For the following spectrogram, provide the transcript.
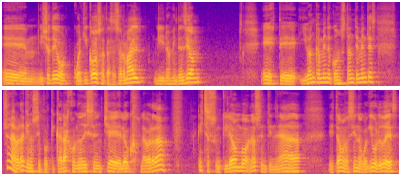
eh, y yo te digo cualquier cosa, te asesoro mal y no es mi intención. Este, y van cambiando constantemente. Yo la verdad que no sé por qué carajo no dicen, che, loco, la verdad, esto es un quilombo, no se entiende nada, estamos haciendo cualquier boludez.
